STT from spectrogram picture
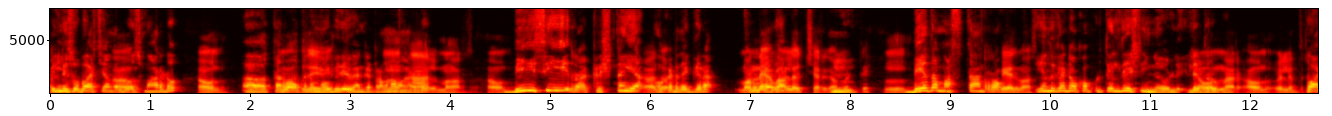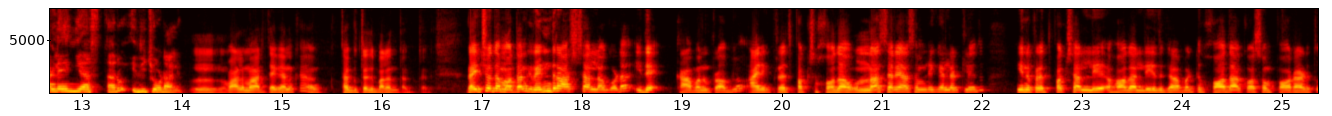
పిల్లి సుభాష్ చంద్రబోస్ మారడు. తర్వాత మోపిదేవి. వెంకటరమణ మారడు. బీసీ కృష్ణయ్య ఒకటి దగ్గర మొన్నే వాళ్ళు వచ్చారు కాబట్టి. బీద మస్తాన్ రావు. ఎందుకంటే ఒకప్పుడు తెలుగుదేశం వాళ్ళు వీళ్ళిద్దరు. వాళ్ళు ఏం చేస్తారు? ఇది చూడాలి. వాళ్ళు మారితే గనక తగ్గుతుంది బలం తగ్గుతుంది. రైట్ చూద్దాం. మొత్తానికి రెండు రాష్ట్రాల్లో కూడా ఇదే కామన్ ప్రాబ్లం. ఆయనకి ప్రతిపక్ష హోదా ఉన్నా సరే అసెంబ్లీకి వెళ్ళట్లేదు. ఈయన ప్రతిపక్షాలు లే హోదా లేదు కాబట్టి హోదా కోసం పోరాడుతూ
